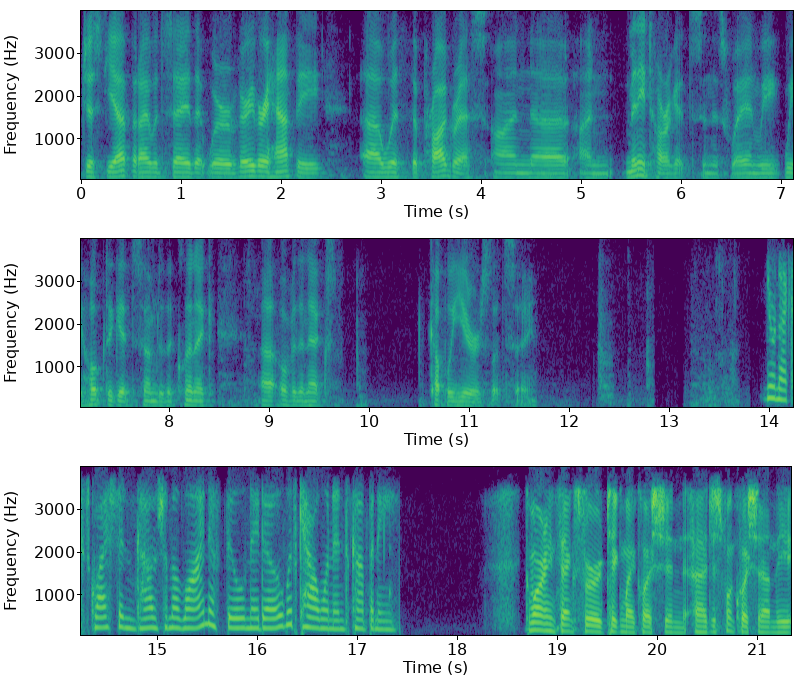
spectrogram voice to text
just yet, but I would say that we're very, very happy Uh, with the progress uh, on many targets in this way, and we hope to get some to the clinic uh, over the next couple years, let's say. Your next question comes from the line of Phil Nadeau with Cowen and Company. Good morning. Thanks for taking my question. Uh, just one question on the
